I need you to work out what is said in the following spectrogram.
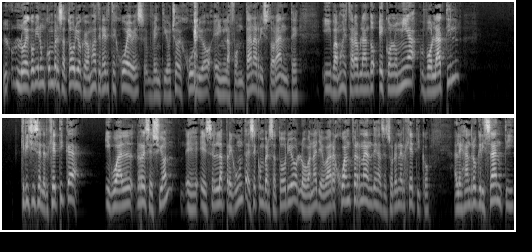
Luego viene un conversatorio que vamos a tener este jueves, 28 de julio, en La Fontana Restaurante. Y vamos a estar hablando economía volátil, crisis energética, igual recesión. Eh, es la pregunta. Ese conversatorio lo van a llevar Juan Fernández, asesor energético, Alejandro Grisanti,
